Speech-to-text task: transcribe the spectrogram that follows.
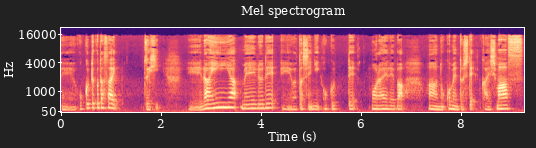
えー、送ってください。ぜひ。えー、LINE やメールで、えー、私に送ってもらえれば、あの、コメントして返します。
